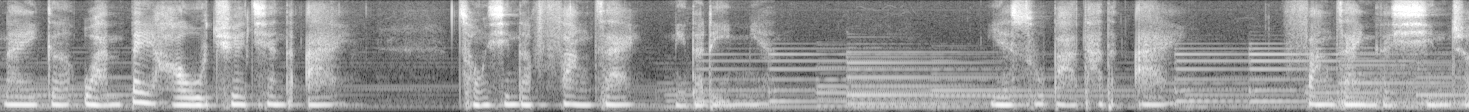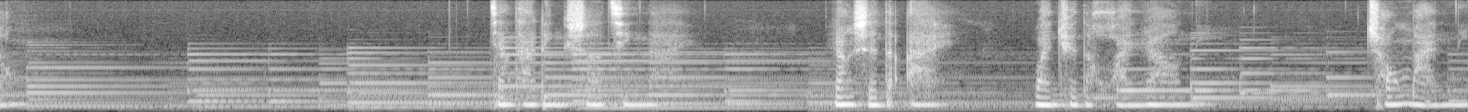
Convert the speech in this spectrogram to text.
那一个完备毫无缺欠的爱，重新的放在你的里面。耶稣把他的爱放在你的心中。将它领受进来，让神的爱完全的环绕你，充满你，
